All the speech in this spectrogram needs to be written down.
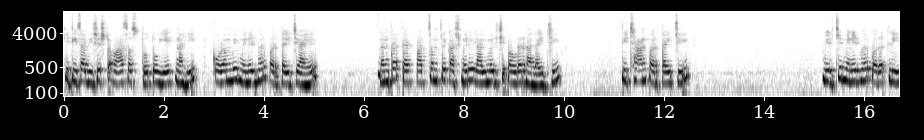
की तिचा विशिष्ट वास असतो तो येत नाही. कोळंबी मिनिटभर परतायची आहे. नंतर त्यात पाच चमचे काश्मीरी लाल मिरची पावडर घालायची. ती छान परतायची. मिरची मिनिटभर परतली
